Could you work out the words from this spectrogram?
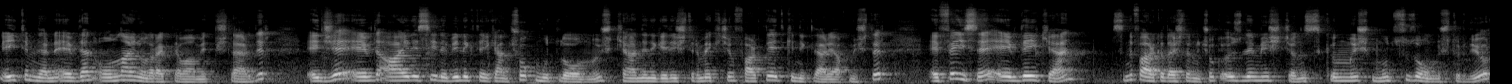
eğitimlerine evden online olarak devam etmişlerdir. Ece evde ailesiyle birlikteyken çok mutlu olmuş, kendini geliştirmek için farklı etkinlikler yapmıştır. Efe ise evdeyken sınıf arkadaşlarını çok özlemiş, canı sıkılmış, mutsuz olmuştur diyor.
